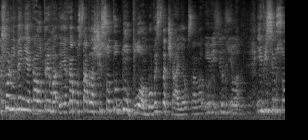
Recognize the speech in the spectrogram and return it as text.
Що людині, яка отримала, яка поставила 601 пломбу, вистачає, Оксана. І 800. І 800?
